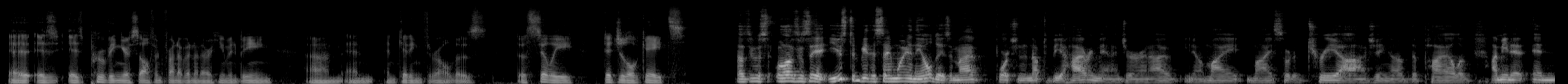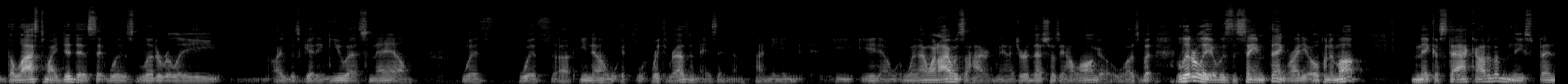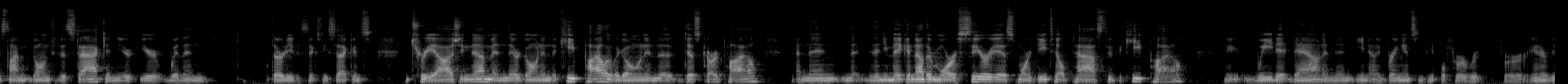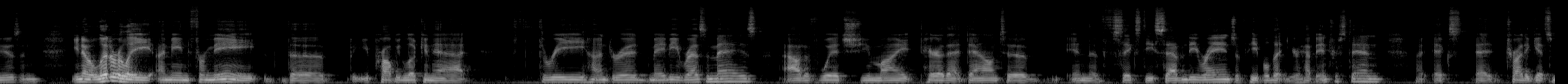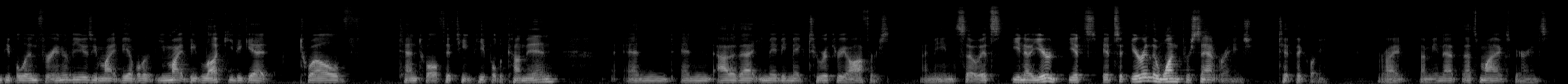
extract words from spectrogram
is is proving yourself in front of another human being um, and and getting through all those those silly digital gates I was say, well, I was to say it used to be the same way in the old days. Am I fortunate enough to be a hiring manager, and I, you know, my my sort of triaging of the pile of, I mean, and the last time I did this, it was literally, I was getting U.S. mail with with uh, you know with with resumes in them. I mean, you know, when I, when I was a hiring manager, that shows you how long ago it was. But literally, it was the same thing, right? You open them up, make a stack out of them, and you spend time going through the stack, and you're you're within 30 to 60 seconds triaging them and they're going in the keep pile or they're going in the discard pile. And then then you make another more serious more detailed pass through the keep pile. Weed it down and then you know bring in some people for for interviews. And you know literally i mean for me the you're probably looking at 300 maybe resumes out of which you might pare that down to in the 60 70 range of people that you have interest in. Uh, ex, uh, try to get some people in for interviews. You might be able to you might be lucky to get 12 10 12 15 people to come in. And and out of that you maybe make two or three offers. I mean so it's you know you're it's it's you're in the 1% range typically right? I mean that that's my experience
